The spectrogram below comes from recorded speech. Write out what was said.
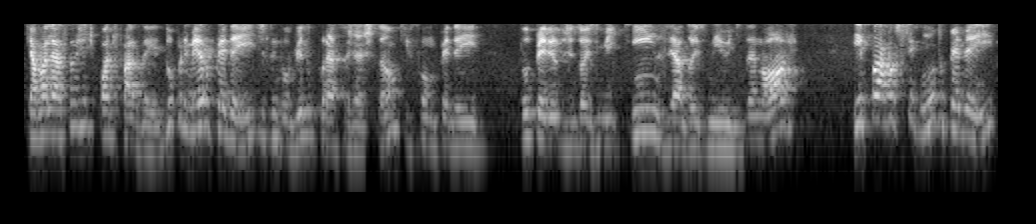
que avaliação a gente pode fazer do primeiro PDI desenvolvido por essa gestão, que foi um PDI do período de 2015 a 2019, e para o segundo PDI,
